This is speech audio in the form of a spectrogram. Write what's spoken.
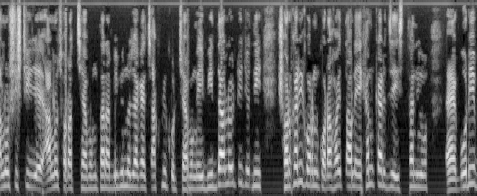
আলো সৃষ্টি আলো ছড়াচ্ছে এবং তারা বিভিন্ন জায়গায় চাকরি করছে এবং এই বিদ্যালয়টি যদি সরকারিকরণ করা হয়, তাহলে এখানকার যে স্থানীয় গরিব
